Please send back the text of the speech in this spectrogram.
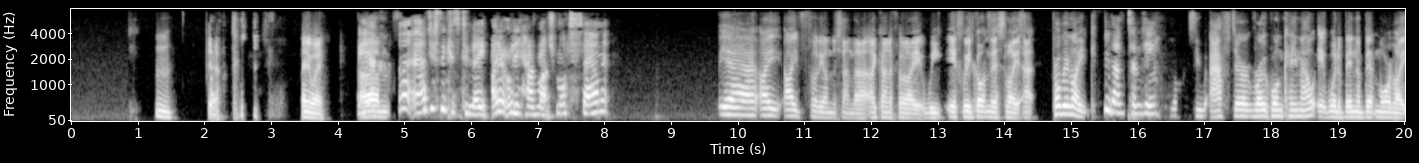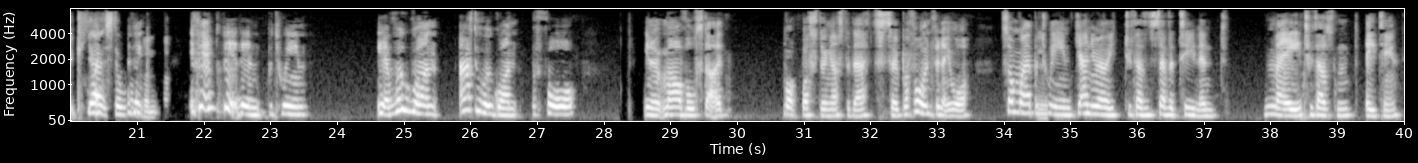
Hmm. Yeah. anyway. But yeah, Um I, I just think it's too late. I don't really have much more to say on it. Yeah, I I fully understand that. I kind of feel like we if we'd gotten this like at probably like 2017. two after Rogue One came out, it would have been a bit more like yeah, it's still I think- relevant. If it had fit in between, yeah, Rogue One after Rogue One before, you know, Marvel started blockbustering us to death. So before Infinity War, somewhere between January 2017 and May 2018.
